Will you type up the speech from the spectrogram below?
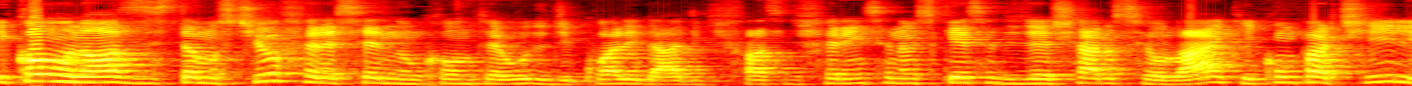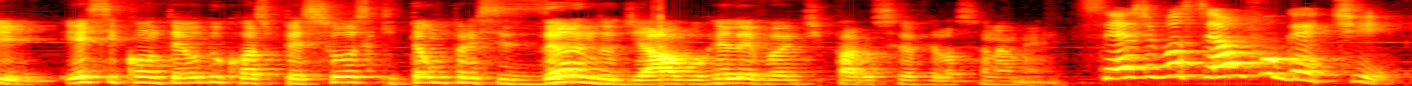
E como nós estamos te oferecendo um conteúdo de qualidade que faça diferença, não esqueça de deixar o seu like e compartilhe esse conteúdo com as pessoas que estão precisando de algo relevante para o seu relacionamento. Seja você um foguete.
